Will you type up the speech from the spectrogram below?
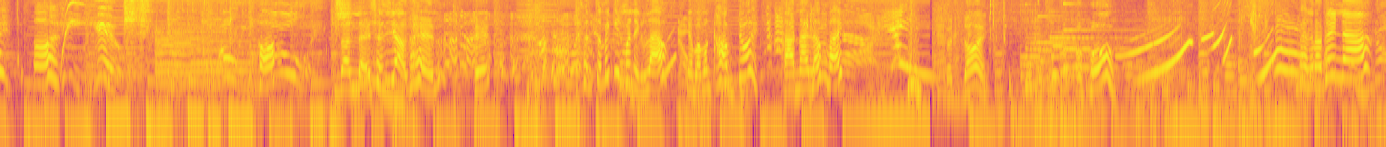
ยโอ้ยฮะนั่นแหละฉันอยากเห็นเฮ้ฉันจะไม่กินมันอีกแล้ว อย่ามาบังคับด้วย ตานายแล้วไหม ก็ได้ โอ้โห แบ่งเราด้วยนะ No.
